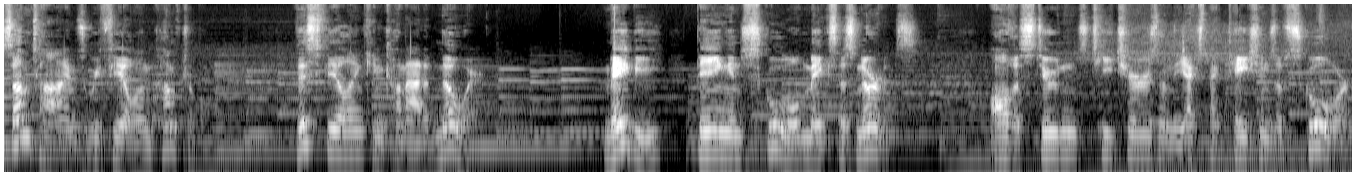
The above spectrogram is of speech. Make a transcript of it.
Sometimes we feel uncomfortable. This feeling can come out of nowhere. Maybe being in school makes us nervous. All the students, teachers, and the expectations of schoolwork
